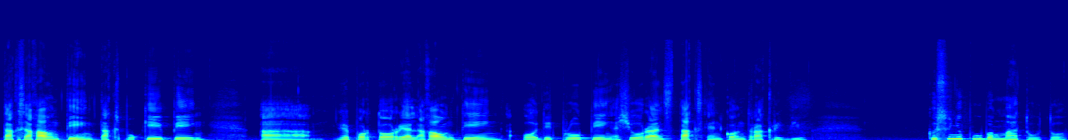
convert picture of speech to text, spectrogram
Tax accounting, tax bookkeeping, uh, reportorial accounting, audit proofing, assurance, tax and contract review. Gusto niyo po bang matuto?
